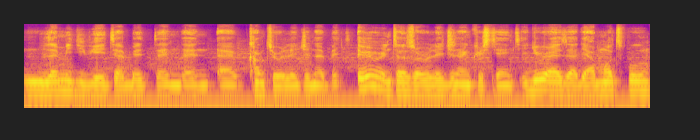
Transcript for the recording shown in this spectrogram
let me deviate a bit and then uh, come to religion a bit. Even in terms of religion and Christianity, do you realize that there are multiple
